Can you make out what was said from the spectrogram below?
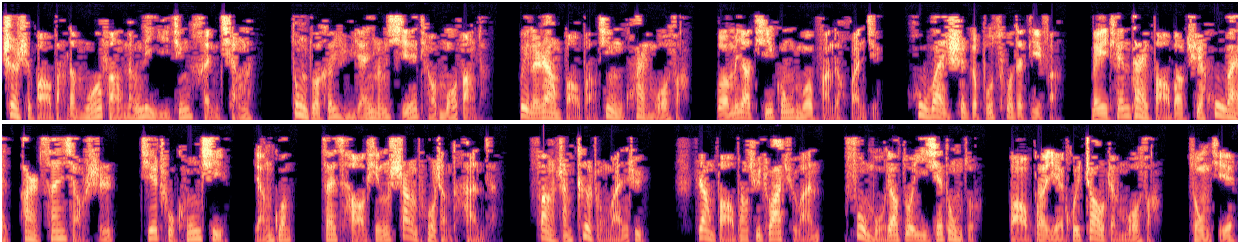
这是宝宝的模仿能力已经很强了，动作和语言能协调模仿了。为了让宝宝尽快模仿，我们要提供模仿的环境。户外是个不错的地方，每天带宝宝去户外二三小时，接触空气、阳光，在草坪上铺上毯子，放上各种玩具，让宝宝去抓去玩。父母要做一些动作，宝宝也会照着模仿。总结：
